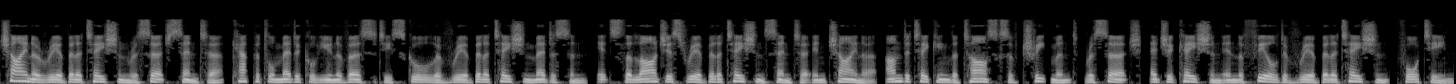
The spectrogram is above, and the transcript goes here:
China Rehabilitation Research Center Capital Medical University School of Rehabilitation Medicine, it's the largest rehabilitation center in China, undertaking the tasks of treatment, research, education in the field of rehabilitation. 14.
